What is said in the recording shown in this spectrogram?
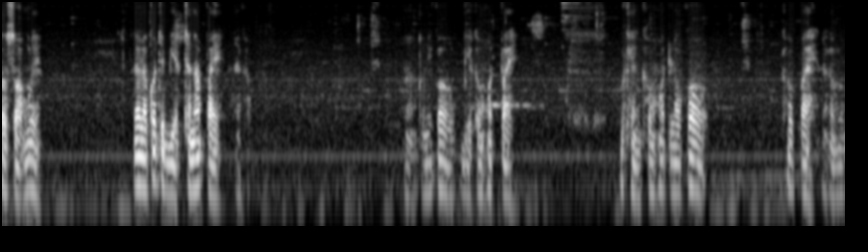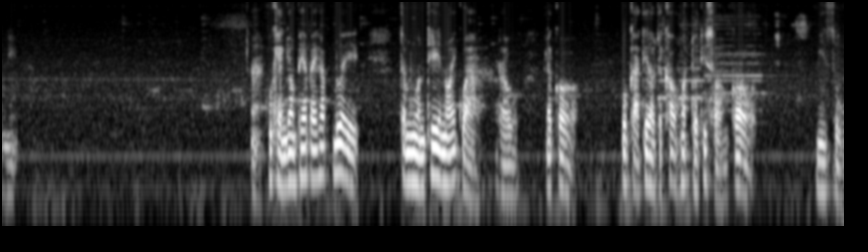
ต่อสองเลย แล้วเราก็จะเบียดชนะไปนะครับ ตัวนี้ก็เบียดเข้าฮอตไปคู่แข่งเข้าฮอตเราก็เข้าไปนะครับตรงนี้คู่แข่งยอมแพ้ไปครับด้วยจำนวนที่น้อยกว่าเรา แล้วก็โอกาสที่เราจะเข้าฮอตตัวที่สองก็มีสูง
